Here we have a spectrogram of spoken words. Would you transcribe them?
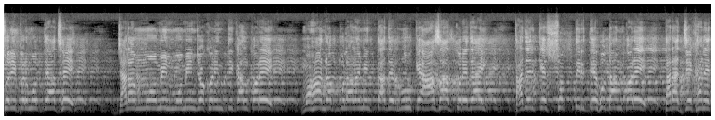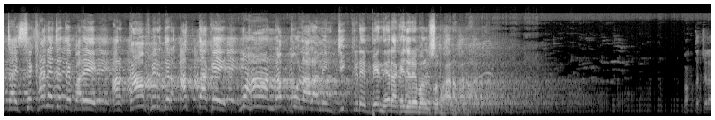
শরীফের মধ্যে আছে, যারা মমিন মমিন যখন ইন্তিকাল করে মহান রব্বুল আলমিন তাদের রুহকে আজাদ করে দেয়, তাদেরকে শক্তির দেহ দান করে, তারা যেখানে চায় সেখানে যেতে পারে, আর কাফিরদের আত্মাকে মহান রব্বুল আলমিন জিকড়ে বেঁধে রাখে, জোরে বল চলে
